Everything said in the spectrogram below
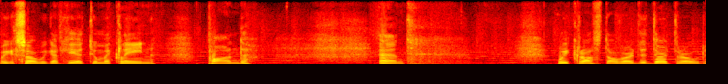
We, so we got here to McLean Pond and we crossed over the dirt road.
